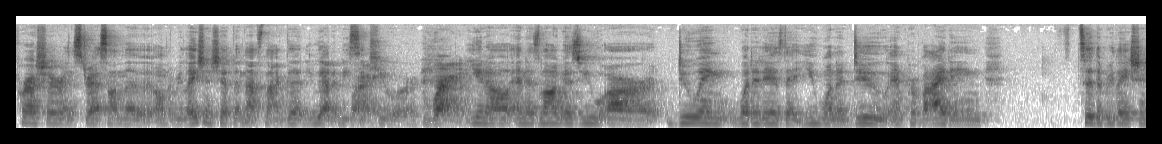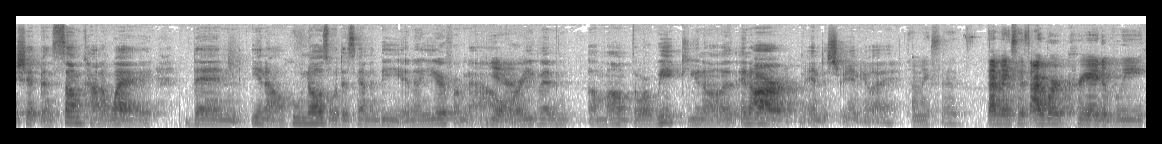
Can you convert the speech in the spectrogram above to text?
pressure and stress on the on the relationship, then that's not good. You got to be Right. secure. Right. You know, and as long as you are doing what it is that you want to do and providing to the relationship in some kind of way, then you know who knows what it's going to be in a year from now, Yeah. or even a month or a week. You know, in our industry anyway. That makes sense. That makes sense. I work creatively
